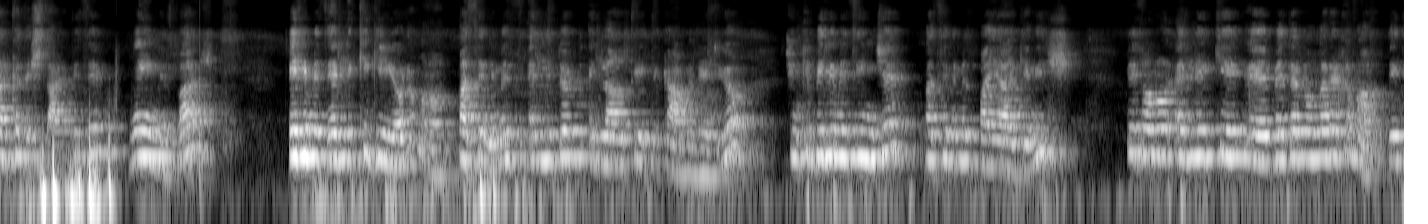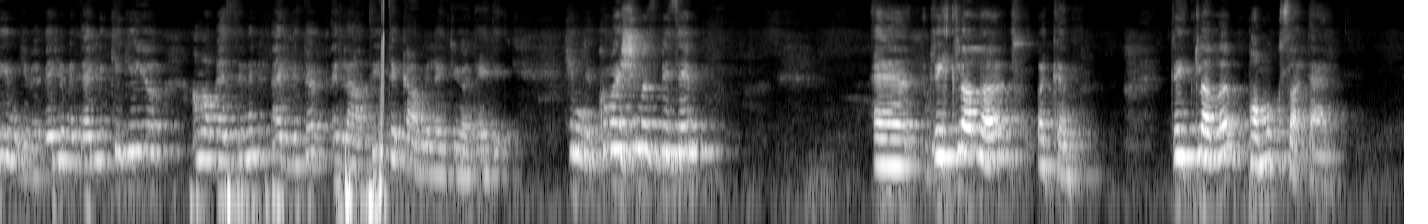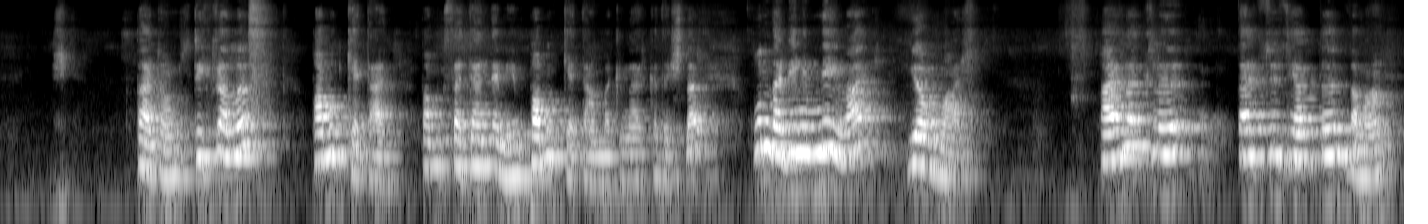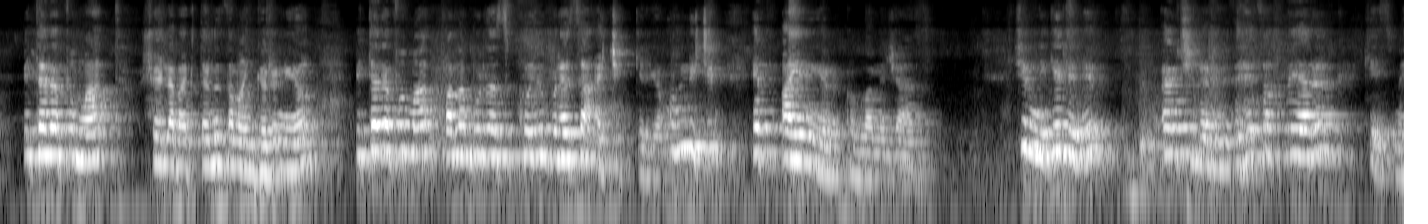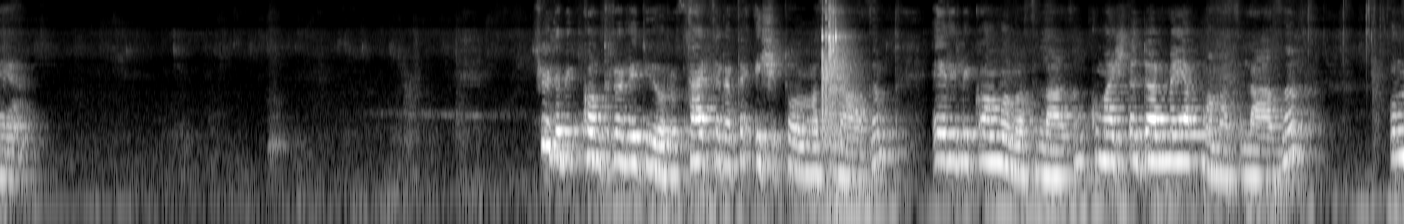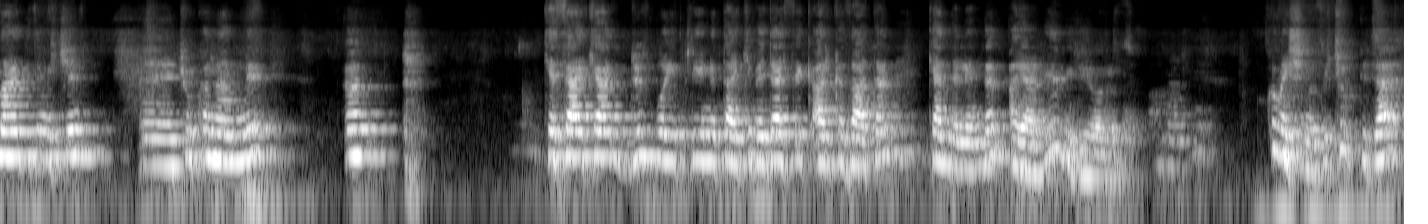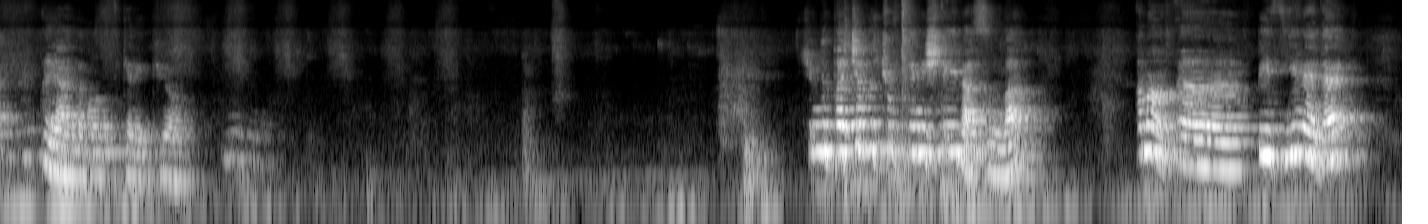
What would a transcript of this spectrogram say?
Arkadaşlar bizim neyimiz var? Belimiz 52 giyiyor ama basenimiz 54-56'yı tekamül ediyor. Çünkü belimiz ince, basenimiz bayağı geniş. Biz onu 52 e, beden olarak ama dediğim gibi belimiz 52 giyiyor ama basenimiz 54-56'yı tekamül ediyor dedik. Şimdi kumaşımız bizim e, riklalı, bakın riklalı pamuk saten pardon, dikralı pamuk keten. Pamuk saten demeyeyim, pamuk keten bakın arkadaşlar. Bunda benim ne var? Yön var. Parlaklığı ters yaptığım zaman bir tarafı mat, şöyle baktığınız zaman görünüyor. Bir tarafı mat, bana burası koyu, burası açık geliyor. Onun için hep aynı yönü kullanacağız. Şimdi gelelim ölçülerimizi hesaplayarak kesmeye. Şöyle bir kontrol ediyoruz. Her tarafı eşit olması lazım. Eğrilik olmaması lazım. Kumaşta dönme yapmaması lazım. Bunlar bizim için e, çok önemli. Ön keserken düz boy ipliğini takip edersek arka zaten kendiliğinden ayarlayabiliyoruz. Kumaşımızı çok güzel ayarlamamız gerekiyor. Şimdi paçamız çok geniş değil aslında. Ama e, biz yine de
